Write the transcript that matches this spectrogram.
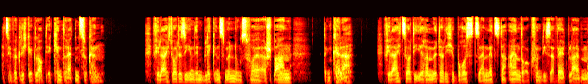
Hat sie wirklich geglaubt, ihr Kind retten zu können? Vielleicht wollte sie ihm den Blick ins Mündungsfeuer ersparen, den Keller. Vielleicht sollte ihre mütterliche Brust sein letzter Eindruck von dieser Welt bleiben,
